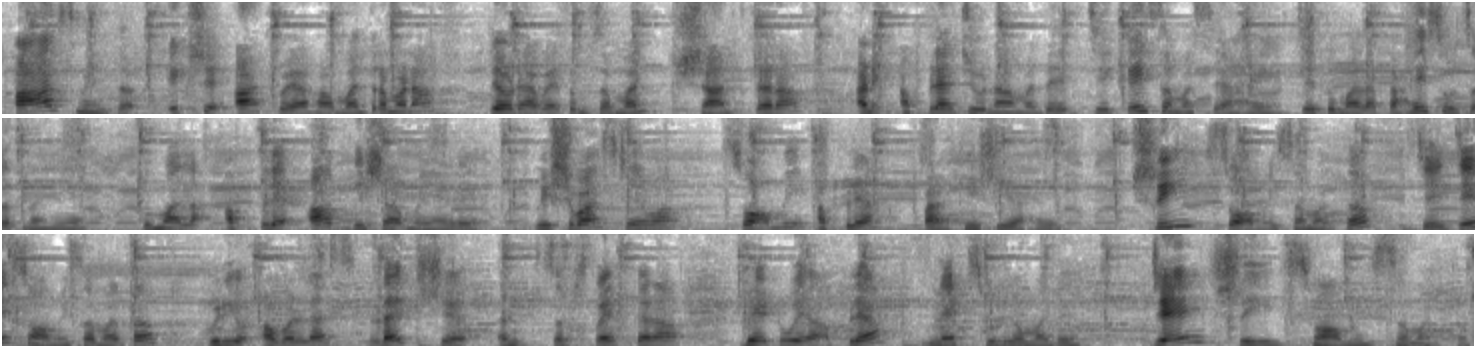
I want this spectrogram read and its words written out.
पाच मिनटं. एकशे आठ वेळा हा मंत्र म्हणा. तेवढ्या वेळ तुमचं मन शांत करा. आणि आपल्या जीवनामध्ये जे काही समस्या आहे जे तुम्हाला काही सुचत नाही आहे तुम्हाला आपल्या आप दिशा मिळेल. विश्वास ठेवा. स्वामी आपल्या पाठीशी आहे. श्री स्वामी समर्थ. जय जय स्वामी समर्थ. व्हिडिओ आवडल्यास लाईक शेअर आणि सबस्क्राईब करा. भेटूया आपल्या नेक्स्ट व्हिडिओमध्ये. जय श्री स्वामी समर्थ.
